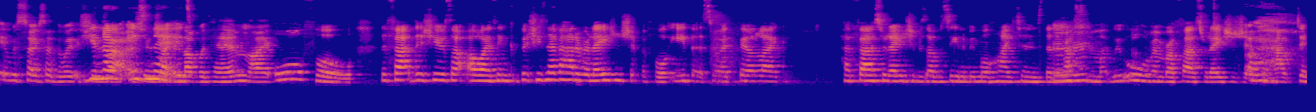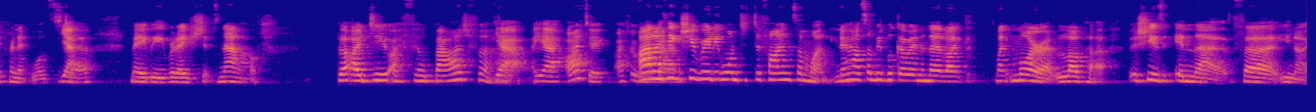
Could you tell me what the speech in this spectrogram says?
it was so sad the way that she You was know, out, isn't was it? like in love with him. Like Awful. The fact that she was like, oh, I think, but she's never had a relationship before either. So I feel like her first relationship is obviously going to be more heightened than the rest of them. Like we all remember our first relationship and how different it was Yeah. to maybe relationships now. But I do, I feel bad for her. yeah, yeah, I do. I feel. And really I think she really wanted to find someone. You know how some people go in and they're like, like Maura, love her, but she is in there for, you know,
